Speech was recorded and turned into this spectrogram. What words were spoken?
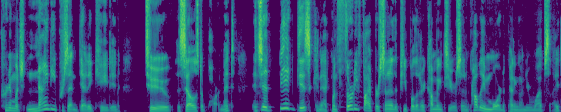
pretty much ninety percent dedicated to the sales department. It's a big disconnect when thirty five percent of the people that are coming to yours, and probably more depending on your website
